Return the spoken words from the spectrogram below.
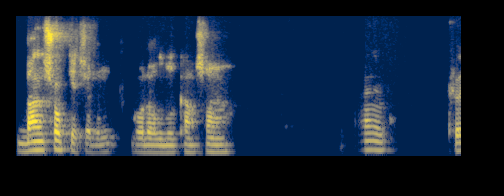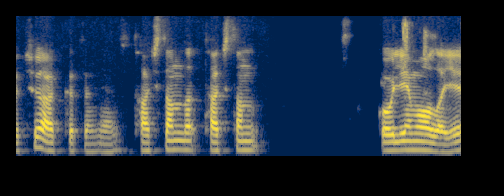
ben şok geçirdim gol olduktan sonra. Yani kötü hakikaten yani. Taçtan da taçtan gol yeme olayı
